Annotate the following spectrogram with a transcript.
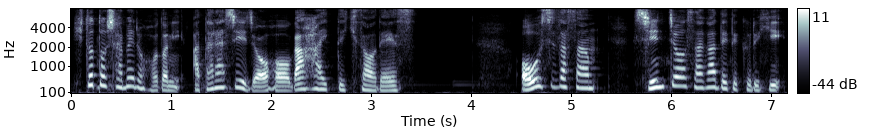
人と喋るほどに新しい情報が入ってきそうです。お牛座さん、慎重さが出てくる日、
